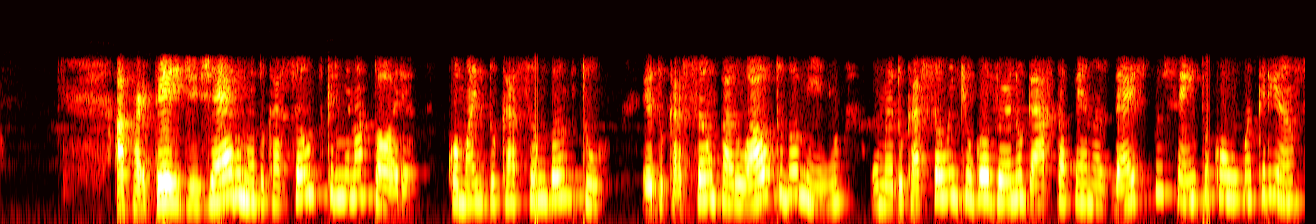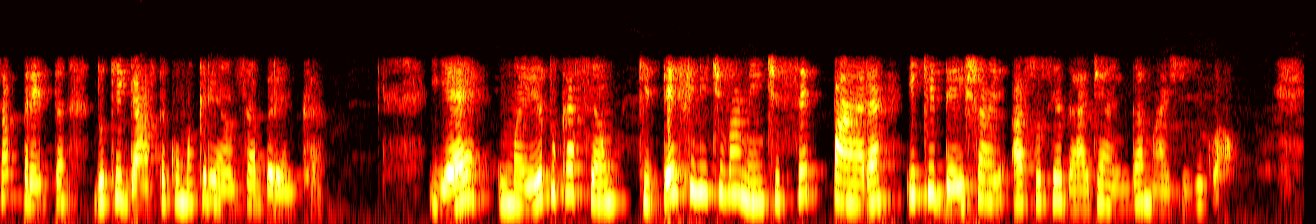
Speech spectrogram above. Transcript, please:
Apartheid gera uma educação discriminatória, como a educação bantu, educação para o autodomínio, uma educação em que o governo gasta apenas 10% com uma criança preta do que gasta com uma criança branca. E é uma educação que definitivamente separa e que deixa a sociedade ainda mais desigual.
